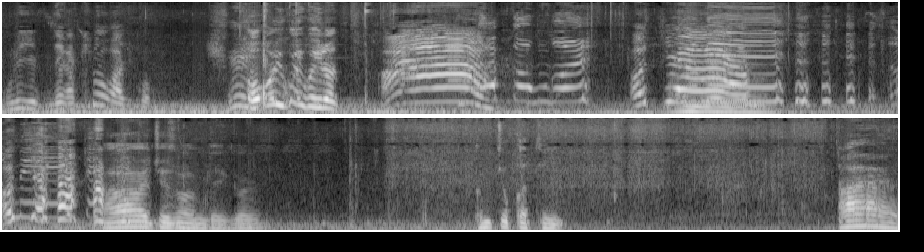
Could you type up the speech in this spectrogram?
우리 집 내가 키워가지고. 어, 어이구, 어이구, 이런. 아! 아까운 걸. 어찌야! 어찌야! 아, 죄송합니다, 이걸. 금쪽 같은. 아,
